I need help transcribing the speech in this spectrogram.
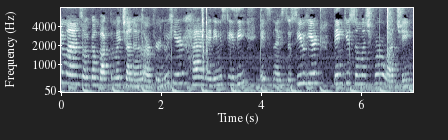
humans! Welcome back to my channel or if you're new here, hi, my name is Lizzie. It's nice to see you here. Thank you so much for watching.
